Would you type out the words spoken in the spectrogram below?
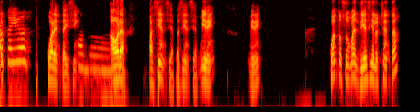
dar creo que ellos 45. cuando- Ahora, paciencia, paciencia. Miren, miren. ¿Cuánto suma el 10 y el 80?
